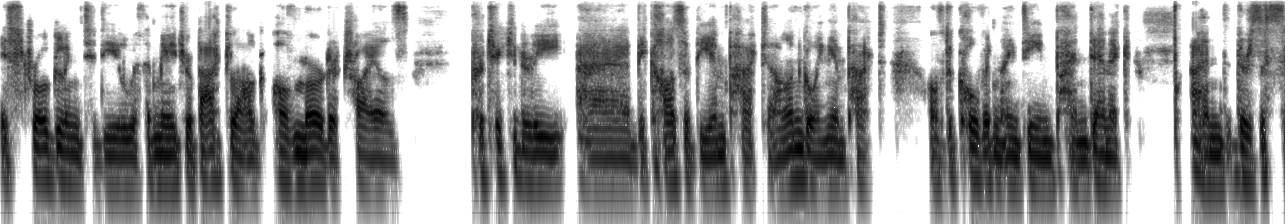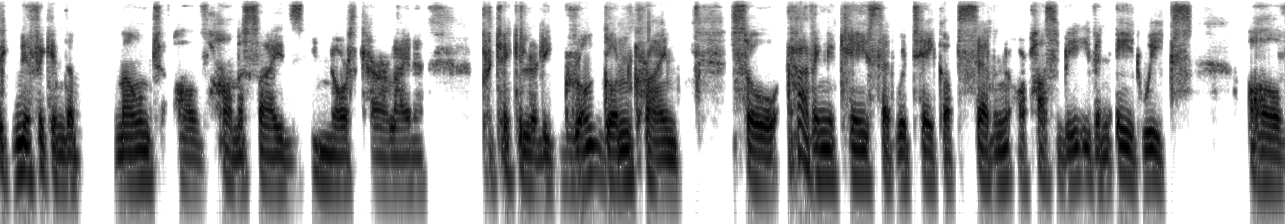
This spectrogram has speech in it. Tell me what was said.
is struggling to deal with a major backlog of murder trials, particularly uh, because of the impact, ongoing impact of the COVID 19 pandemic. And there's a significant amount of homicides in North Carolina particularly gun crime. So having a case that would take up seven or possibly even eight weeks of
